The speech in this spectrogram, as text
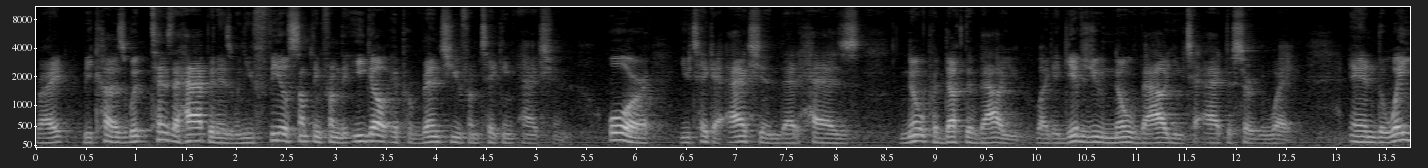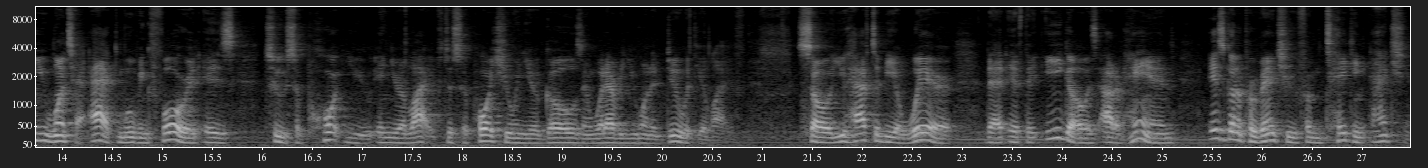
right? Because what tends to happen is when you feel something from the ego, it prevents you from taking action. Or you take an action that has no productive value, like it gives you no value to act a certain way. And the way you want to act moving forward is to support you in your life, to support you in your goals and whatever you want to do with your life. So you have to be aware that if the ego is out of hand, it's going to prevent you from taking action.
